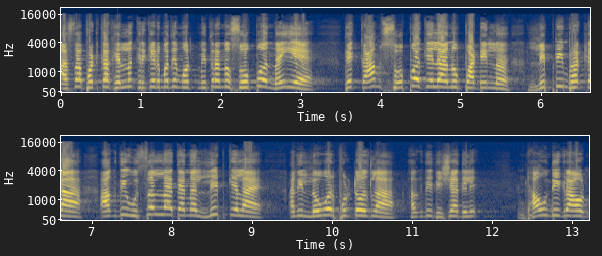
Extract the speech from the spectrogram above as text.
असा फटका खेळणं क्रिकेटमध्ये मोठ- मित्रांनो सोपं नाही आहे ते काम सोपं केलं अनुप पाटीलनं. लिफ्टिंग फटका अगदी उचलला त्यांना लिफ्ट आहे आणि लोवर फुटोजला अगदी दिशा दिली. डाऊन दी ग्राउंड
